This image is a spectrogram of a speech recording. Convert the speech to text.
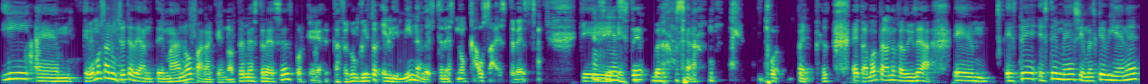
Y em, queremos anunciarte de antemano para que no te me estreses, porque Café con Cristo elimina el estrés, no causa estrés. Que Así es. este, ¿verdad? o sea, estamos esperando que así sea. Em, este, este mes y el mes que viene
